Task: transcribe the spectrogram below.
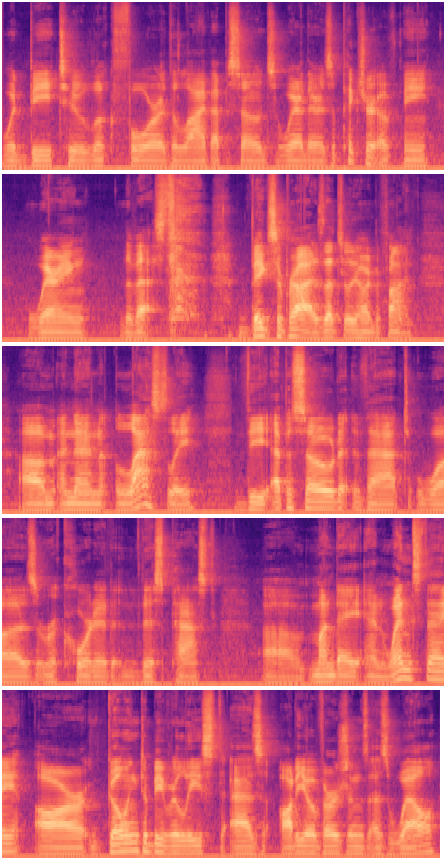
would be to look for the live episodes where there's a picture of me wearing the vest. Big surprise, that's really hard to find. Um, and then lastly, the episode that was recorded this past uh, Monday and Wednesday are going to be released as audio versions as well.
